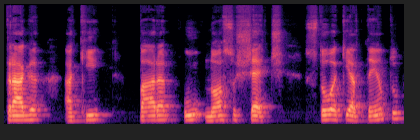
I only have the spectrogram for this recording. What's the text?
traga aqui para o nosso chat. Estou aqui atento,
